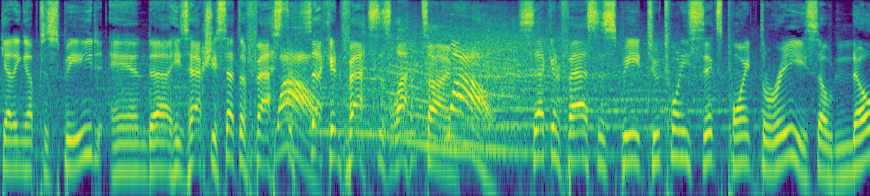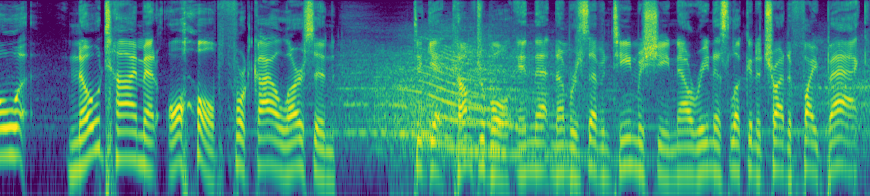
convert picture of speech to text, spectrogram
getting up to speed, and uh, he's actually set the fastest, wow. second fastest lap time. Wow. Second fastest speed, 226.3. So no, no time at all for Kyle Larson to get comfortable in that number 17 machine. Now Rinus looking to try to fight back.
